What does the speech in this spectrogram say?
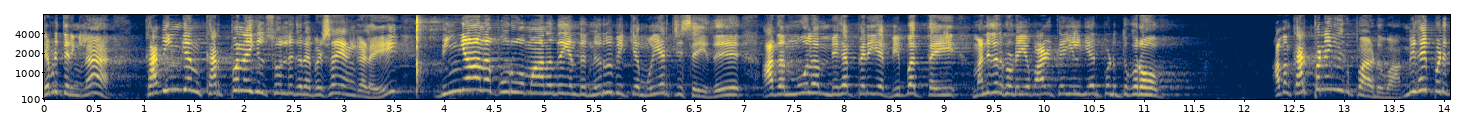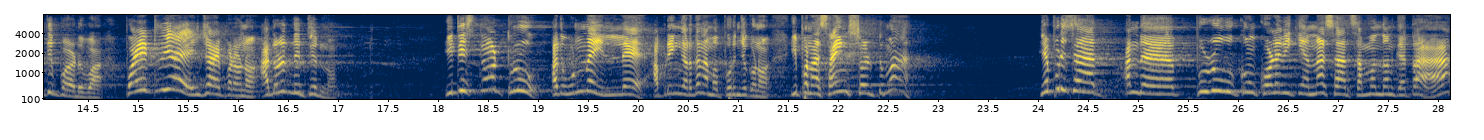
எப்படி தெரியுங்களா? கவிஞன் கற்பனையில் சொல்லுகிற விஷயங்களை விஞ்ஞானபூர்வமானது என்று நிரூபிக்க முயற்சி செய்து அதன் மூலம் மிகப்பெரிய விபத்தை மனிதர்களுடைய வாழ்க்கையில் ஏற்படுத்துகிறோம். அவன் கற்பனைக்கு பாடுவான் மிகைப்படுத்தி பாடுவான். பொயட்ரியா என்ஜாய் பண்ணணும் அதோட நிறுத்திடணும். இட் இஸ் நாட் ட்ரூ அது உண்மை இல்லை அப்படிங்கிறத நம்ம புரிஞ்சுக்கணும். இப்போ நான் சயின்ஸ் சொல்லட்டுமா? எப்படி சார் அந்த புழுவுக்கும் குழவிக்கும் என்ன சார் சம்பந்தம்னு கேட்டால்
